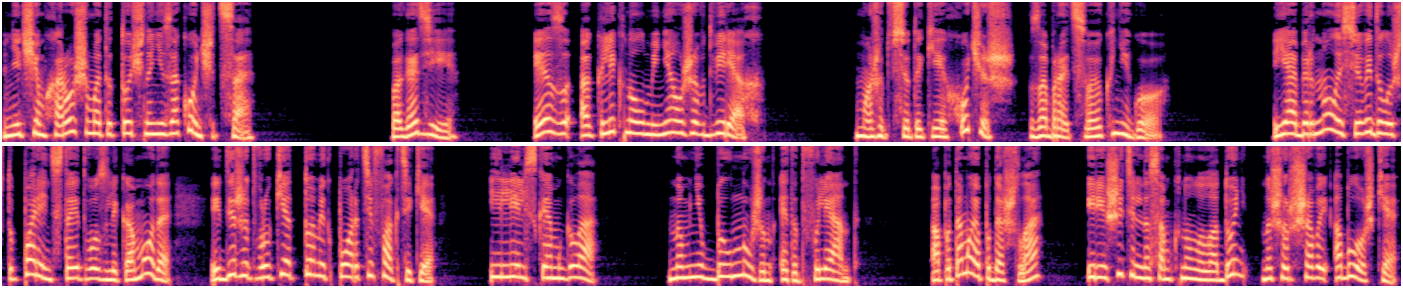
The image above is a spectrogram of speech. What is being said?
ничем хорошим это точно не закончится. «Погоди». Эз окликнул меня уже в дверях. «Может, все-таки хочешь забрать свою книгу?» Я обернулась и увидела, что парень стоит возле комода и держит в руке томик по артефактике и лельская мгла. Но мне был нужен этот фолиант — а потому я подошла и решительно сомкнула ладонь на шершавой обложке.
